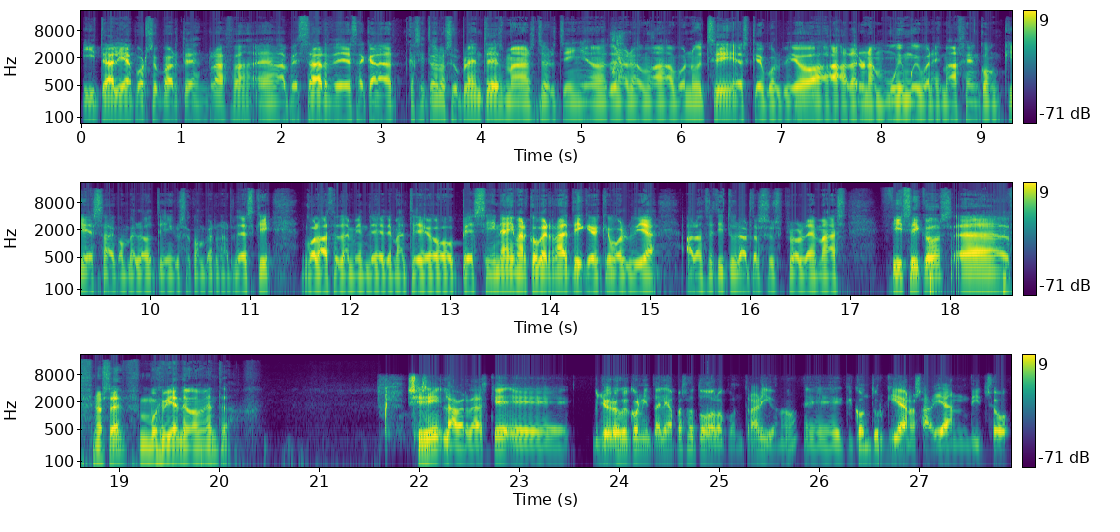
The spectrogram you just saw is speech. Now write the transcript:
Italia, por su parte, Rafa, eh, a pesar de sacar a casi todos los suplentes, más Jorginho, Donnarumma, Bonucci, es que volvió a, a, dar una muy muy buena imagen con Chiesa, con Velotti, incluso con Bernardeschi, golazo también de, de Matteo Pessina y Marco Berratti, que, que, volvía al once titular tras sus problemas físicos. Eh, no sé, muy bien de momento. Sí, sí, la verdad es que eh, yo creo que con Italia pasó todo lo contrario, ¿no? Eh, que con Turquía nos habían dicho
